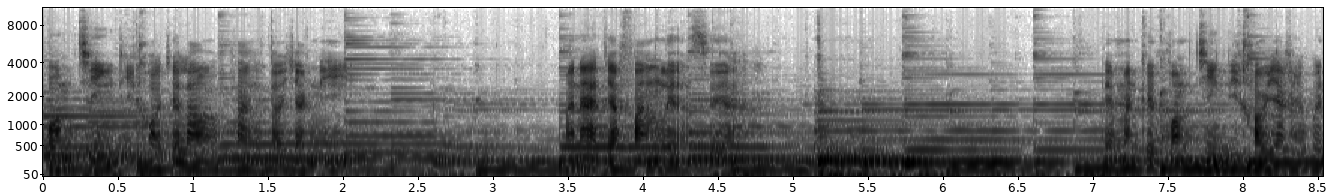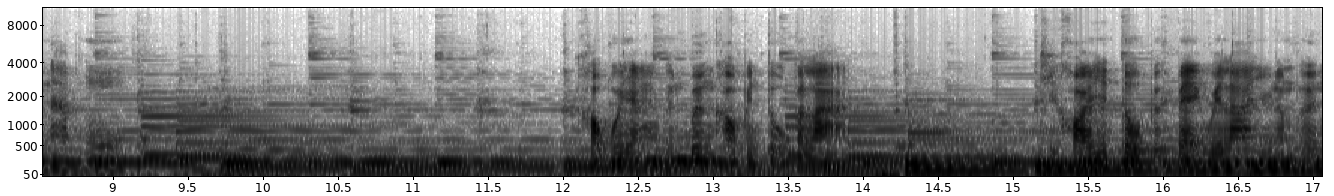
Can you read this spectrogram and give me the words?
ความจริงที่เขาจะเล่าฟังต่อจากนี้ มันอาจจะฟังเหลือเสือ แต่มันคือความจริงที่เขาอยากให้เพิ่นรับรู้เขาบ่อยากให้เพิ่นเบิ่งเขาเป็นตัวประหลาด ที่คอยเฮ็ดตัวแปลกๆเวลาอยู่น้ำเพลิน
